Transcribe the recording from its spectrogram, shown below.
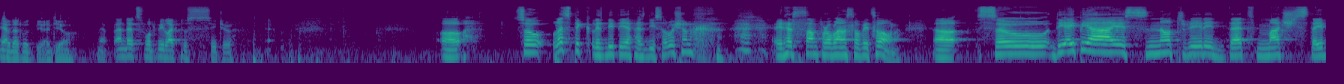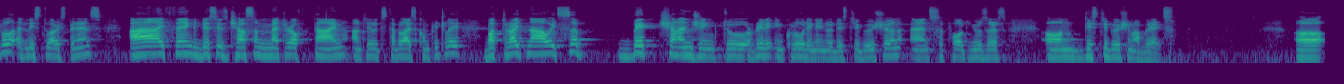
So Yep. that would be ideal. Yep, and that's what we like to see too. Uh, so let's pick BPF as solution. it has some problems of its own. Uh, so the API is not really that much stable, at least to our experience. I think this is just a matter of time until it's stabilized completely. But right now, it's a bit challenging to really include it in a distribution and support users on distribution upgrades. Uh,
